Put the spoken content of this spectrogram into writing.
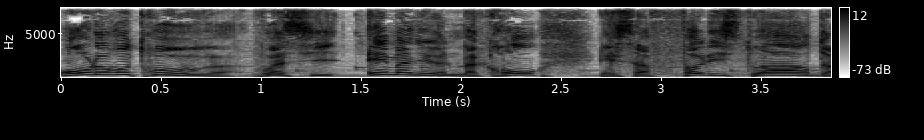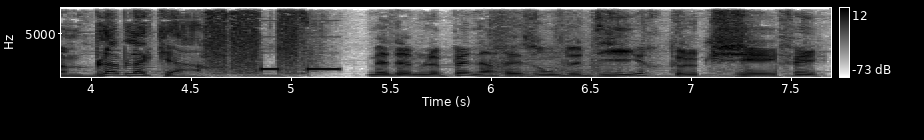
on le retrouve. Voici Emmanuel Macron et sa folle histoire d'un blablacar. Madame Le Pen a raison de dire que j'ai fait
